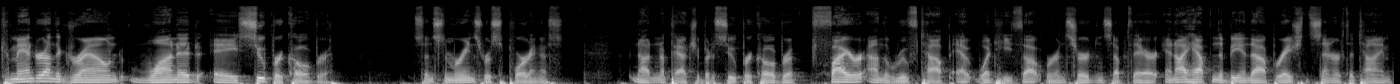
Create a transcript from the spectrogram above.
commander on the ground wanted a Super Cobra, since the Marines were supporting us, not an Apache, but a Super Cobra, fire on the rooftop at what he thought were insurgents up there. And I happened to be in the operations center at the time.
